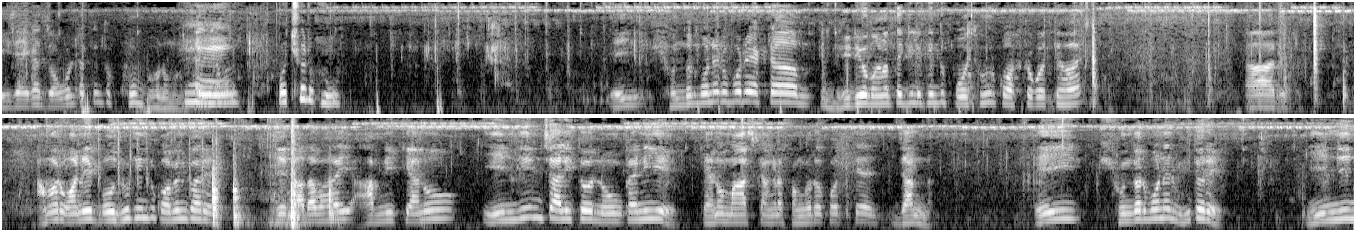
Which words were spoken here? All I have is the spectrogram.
এই জায়গার জঙ্গলটা কিন্তু খুব ঘন মনে হয়? প্রচুর ঘন। এই সুন্দরবনের উপরে একটা ভিডিও বানাতে গেলে কিন্তু প্রচুর কষ্ট করতে হয়। আর আমার অনেক বন্ধু কিন্তু কমেন্ট করে যে, দাদা ভাই, আপনি কেন ইঞ্জিন চালিত নৌকা নিয়ে কেন মাছ কাঁকড়া সংগ্রহ করতে যান না? এই সুন্দরবনের ভিতরে ইঞ্জিন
